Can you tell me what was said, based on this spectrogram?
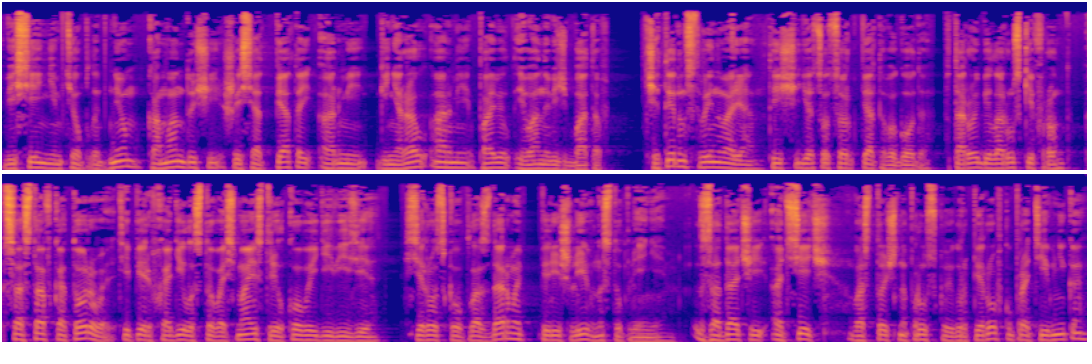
весенним теплым днем командующий 65-й армией генерал армии Павел Иванович Батов. 14 января 1945 года Второй Белорусский фронт, в состав которого теперь входила 108-я стрелковая дивизия, Сиротского плацдарма перешли в наступление. Задачей отсечь восточно-прусскую группировку противника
